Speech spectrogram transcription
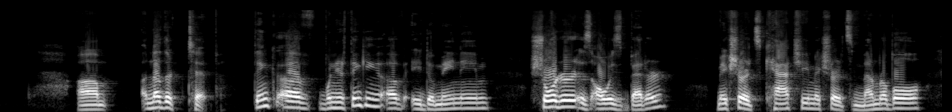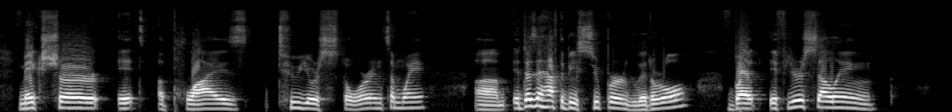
Um, another tip think of when you're thinking of a domain name, shorter is always better. Make sure it's catchy, make sure it's memorable, make sure it applies to your store in some way. Um, it doesn't have to be super literal, but if you're selling,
